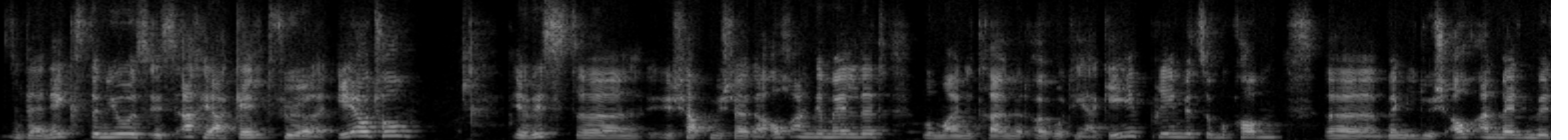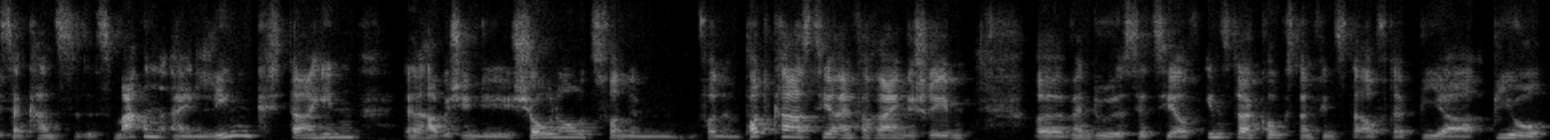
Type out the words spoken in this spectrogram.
Der nächste News ist, ach ja, Geld für E-Auto. Ihr wisst, äh, ich habe mich da auch angemeldet, um meine 300 Euro THG-Prämie zu bekommen. Äh, wenn du dich auch anmelden willst, dann kannst du das machen. Ein Link dahin äh, habe ich in die Show Notes von dem, von dem Podcast hier einfach reingeschrieben. wenn du das jetzt hier auf Insta guckst, dann findest du auf der Bio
